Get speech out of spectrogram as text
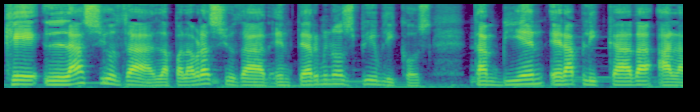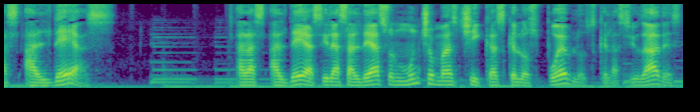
que la ciudad, la palabra ciudad en términos bíblicos, también era aplicada a las aldeas a las aldeas y las aldeas son mucho más chicas que los pueblos, que las ciudades.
